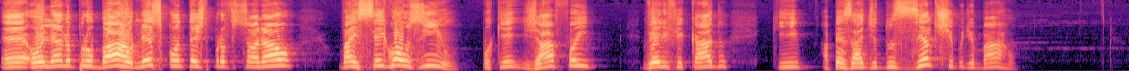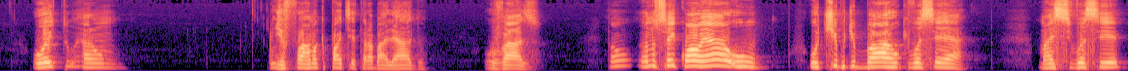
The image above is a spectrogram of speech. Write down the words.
é, olhando para o barro, nesse contexto profissional, vai ser igualzinho, porque já foi verificado que, apesar de 200 tipos de barro, oito eram de forma que pode ser trabalhado o vaso. Então, eu não sei qual é o, o tipo de barro que você é, mas se você,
